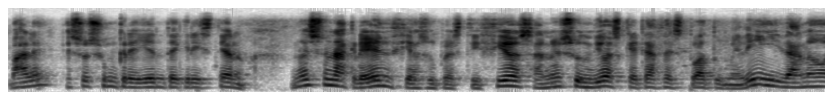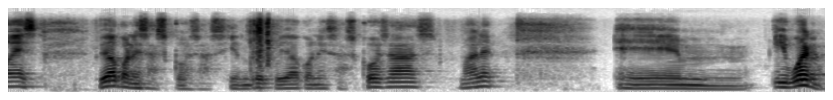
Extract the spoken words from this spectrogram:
¿Vale? Eso es un creyente cristiano. No es una creencia supersticiosa, no es un Dios que te haces tú a tu medida, no es... Cuidado con esas cosas, siempre cuidado con esas cosas, ¿vale? Em, y bueno,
